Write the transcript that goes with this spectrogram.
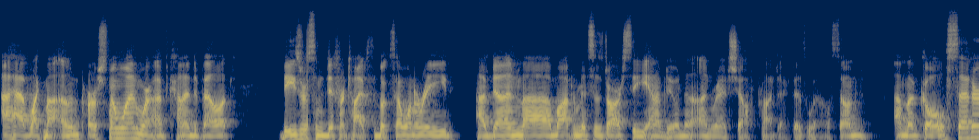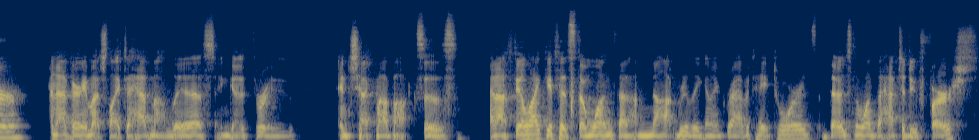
I have like my own personal one where I've kind of developed these are some different types of books I want to read. I've done my Modern Mrs. Darcy and I'm doing the Unread Shelf project as well. So I'm I'm a goal setter and I very much like to have my list and go through and check my boxes. And I feel like if it's the ones that I'm not really going to gravitate towards, those are the ones I have to do first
